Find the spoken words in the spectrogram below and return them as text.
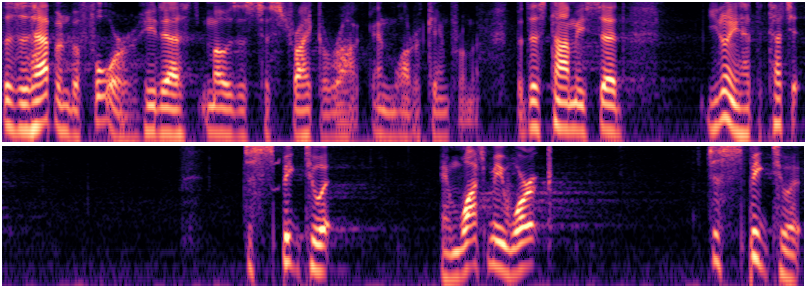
This has happened before. He'd asked Moses to strike a rock, and water came from it. But this time he said, You don't even have to touch it. Just speak to it and watch me work. Just speak to it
